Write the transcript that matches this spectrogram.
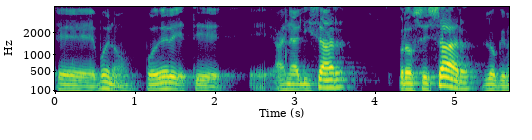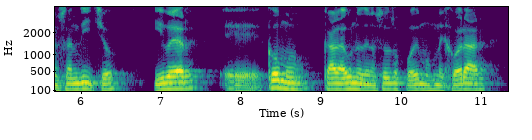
eh, bueno, poder este, analizar, procesar lo que nos han dicho y ver eh, cómo cada uno de nosotros podemos mejorar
